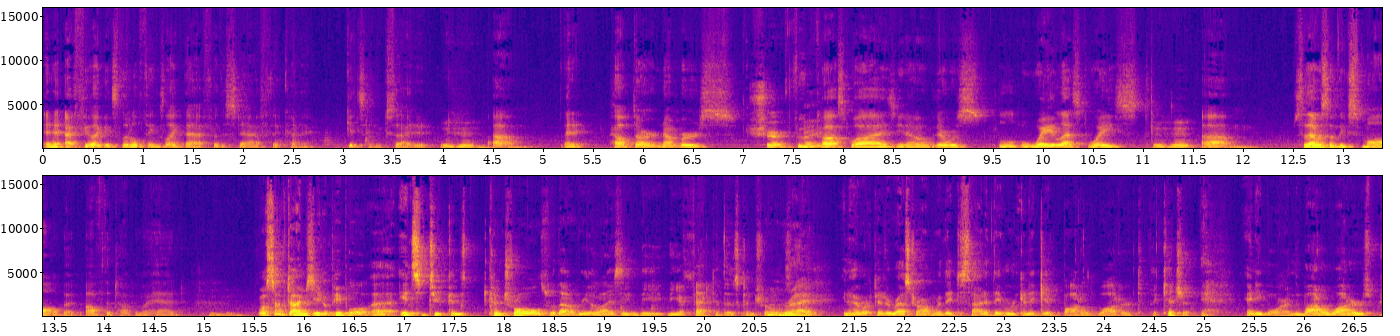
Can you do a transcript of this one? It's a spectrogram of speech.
And I feel like it's little things like that for the staff that kind of gets them excited. Mm-hmm. Um, and it helped our numbers, Sure. food Right. cost wise. You know, there was l- way less waste. Mm-hmm. Um, so that was something small, but off the top of my head. Mm-hmm. Well, sometimes you know people uh, institute con- controls without realizing the the effect of those controls. Mm-hmm. Right. You know, I worked at a restaurant where they decided they weren't going to give bottled water to the kitchen anymore, and the bottled waters were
